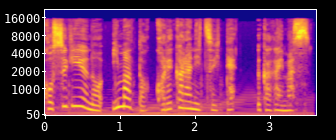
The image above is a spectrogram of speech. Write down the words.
小杉湯の今とこれからについて伺います。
